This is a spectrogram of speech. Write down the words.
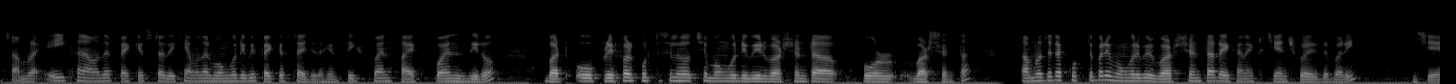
আচ্ছা আমরা এইখানে আমাদের প্যাকেজটা দেখি, আমাদের মঙ্গোডিবির প্যাকেজটা এই যে দেখেন six point five point zero but ও প্রেফার করতেছিল হচ্ছে মঙ্গোডিবির ভার্সনটা ফোর ভার্সনটা তো আমরা যেটা করতে পারি মঙ্গোডিবির ভার্সনটা এখানে একটু চেঞ্জ করে দিতে পারি যে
